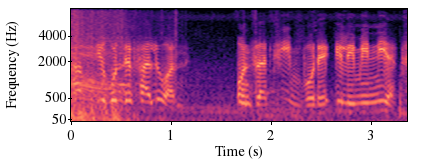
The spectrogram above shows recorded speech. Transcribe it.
haben die Runde verloren. Unser Team wurde eliminiert.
